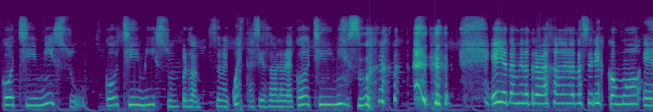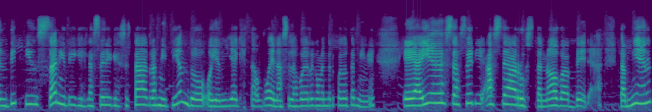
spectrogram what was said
Kochimisu. Kochimisu, perdón, se me cuesta decir esa palabra, Kochimisu. Ella también ha trabajado en otras series como en Deep Insanity, que es la serie que se está transmitiendo hoy en día, que está buena, se las voy a recomendar cuando termine. Eh, ahí en esa serie hace a Rustanova Vera. También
